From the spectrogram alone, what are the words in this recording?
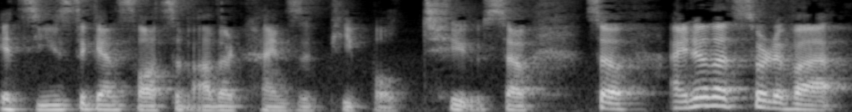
it's used against lots of other kinds of people too. So, so I know that's sort of a,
